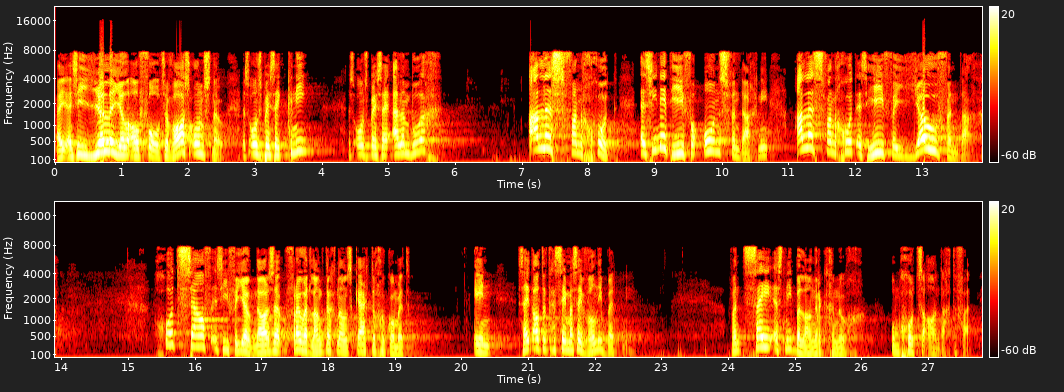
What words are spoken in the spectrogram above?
hy is die hele heelal vol. So waar's ons nou? Is ons by sy knie? Is ons by sy elmboog? Alles van God is nie net hier vir ons vandag nie. Alles van God is hier vir jou vandag. God self is hier vir jou. Nou daar's 'n vrou wat lank terug na ons kerk toe gekom het en Sy het altyd gesê maar sy wil nie bid nie. Want sy is nie belangrik genoeg om God se aandag te vat nie.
